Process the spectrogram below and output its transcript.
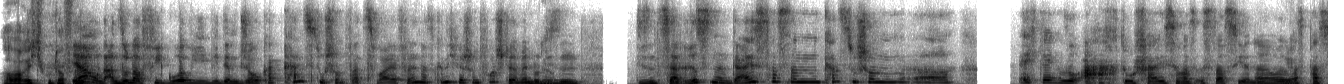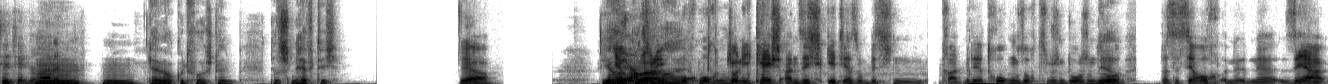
Aber richtig guter Film. Ja, und an so einer Figur wie, wie dem Joker kannst du schon verzweifeln. Das kann ich mir schon vorstellen. Wenn du Ja. diesen, diesen zerrissenen Geist hast, dann kannst du schon äh, echt denken, so, ach du Scheiße, was ist das hier, ne? Ja. Was passiert hier gerade? Mhm, mhm. Kann ich mir auch gut vorstellen. Das ist schon heftig. Ja. Ja, Ja, aber Wahl, auch, auch. Johnny Cash an sich geht ja so ein bisschen, gerade mit der Drogensucht zwischendurch und Ja. so. Das ist ja auch eine, eine sehr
